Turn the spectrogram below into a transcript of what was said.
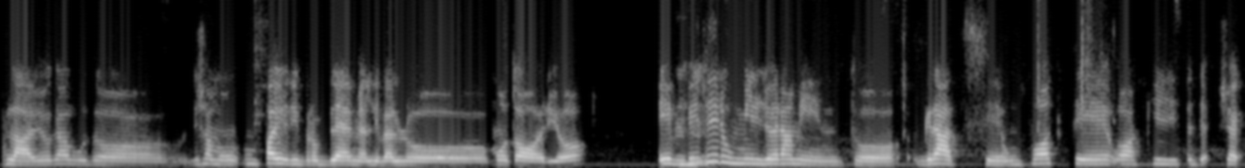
Flavio, che ha avuto diciamo un paio di problemi a livello motorio e Mhm. vedere un miglioramento grazie un po' a te o a chi gli sta- cioè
